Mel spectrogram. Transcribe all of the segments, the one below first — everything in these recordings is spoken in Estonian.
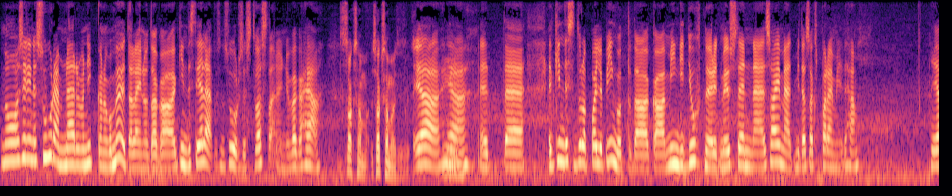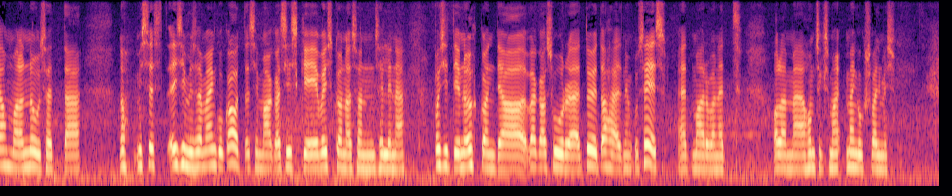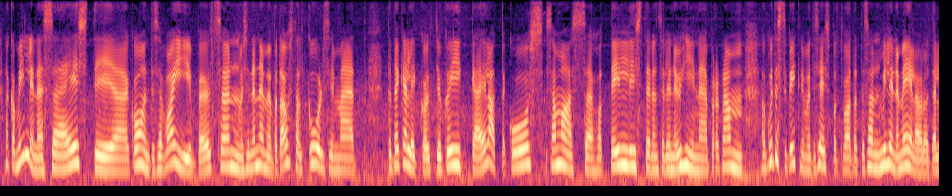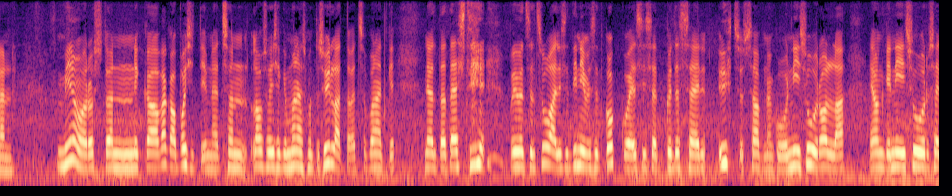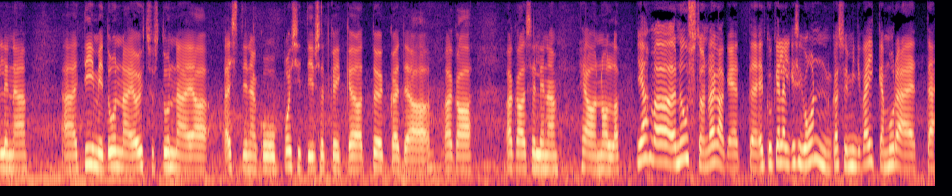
no selline suurem närv on ikka nagu mööda läinud, aga kindlasti elevus on suur, sest vastane on ju väga hea. Saksamaa, Saksamaa siis, eks? ja mm., ja et, äh, et kindlasti tuleb palju pingutada, aga mingid juhtnöörid me just enne saime, et mida saaks paremini teha. jah, ma olen nõus, et äh, noh, mis sest esimese mängu kaotasime, aga siiski võistkonnas on selline positiivne õhkkond ja väga suur töötahe nagu sees, et ma arvan, et oleme homseks mänguks valmis. Aga milline see Eesti koondise vibe üldse on, me siin ennem juba taustalt kuulsime, et te tegelikult ju kõik elate koos samas hotellis, teil on selline ühine programm, aga kuidas see kõik niimoodi seestpoolt vaadates on, milline meeleolu teil on? Minu arust on ikka väga positiivne, et see on lausa isegi mõnes mõttes üllatav, et sa panedki nii-öelda täiesti põhimõtteliselt suvalised inimesed kokku ja siis, et kuidas see ühtsus saab nagu nii suur olla ja ongi nii suur selline äh, tiimitunne ja ühtsustunne ja hästi nagu positiivsed kõik ja töökad ja väga-väga selline hea on olla jah, ma nõustun vägagi, et, et kui kellelgi isegi on kasvõi mingi väike mure, et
